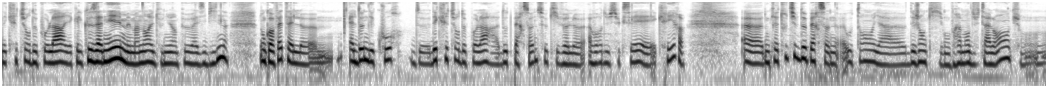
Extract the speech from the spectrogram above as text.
écriture de polar il y a quelques années, mais maintenant elle est devenue un peu asibine. Donc en fait, elle, euh, elle donne des cours d'écriture de, polar à d'autres personnes, ceux qui veulent avoir du succès et écrire. Euh, donc il y a tout type de personnes. Autant il y a des gens qui ont vraiment du talent, qui ont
